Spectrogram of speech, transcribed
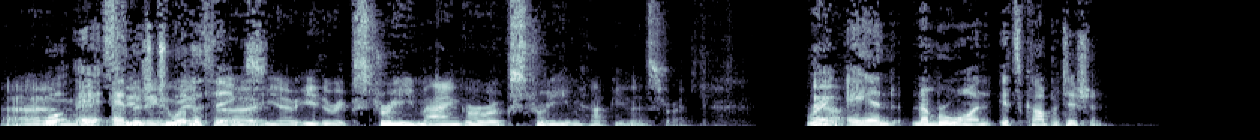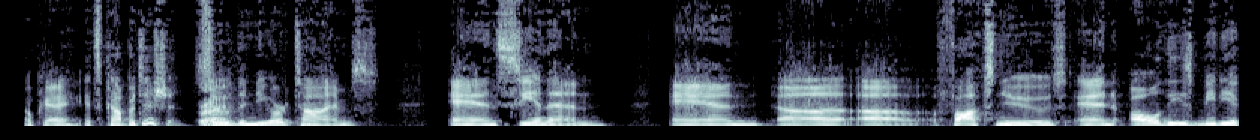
Um, well, and, and there's two with, other things. Uh, you know, either extreme anger or extreme happiness, right? Right. Yeah. And number one, it's competition. Okay, it's competition. Right. So the New York Times and CNN and uh, uh, Fox News and all these media,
